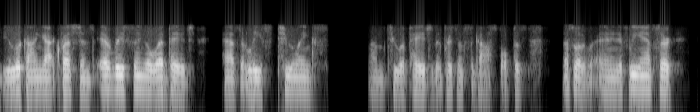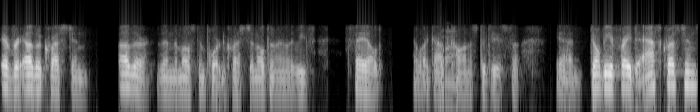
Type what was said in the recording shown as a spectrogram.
you look on Got Questions, every single web page has at least two links um, to a page that presents the gospel. Because that's what I mean. If we answer every other question other than the most important question, ultimately we've failed at what God's Wow. calling us to do. So, yeah, don't be afraid to ask questions.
